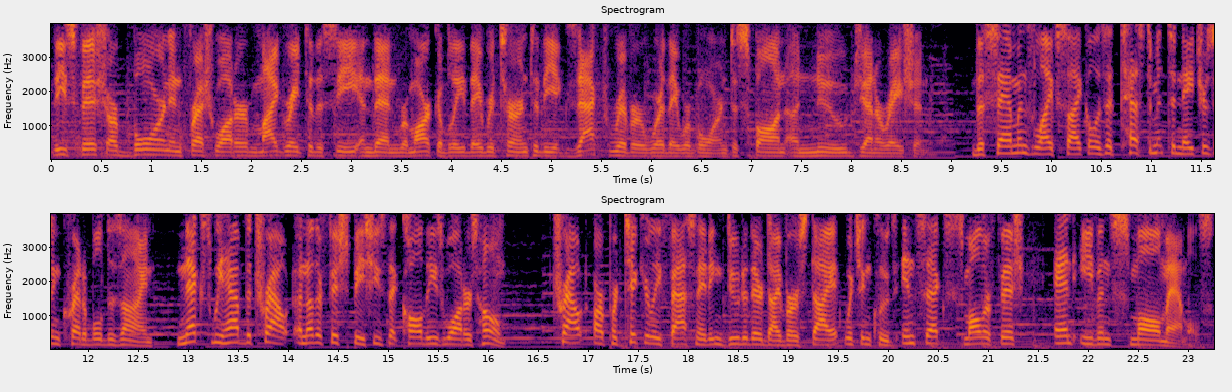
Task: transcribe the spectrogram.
These fish are born in freshwater, migrate to the sea, and then, remarkably, they return to the exact river where they were born to spawn a new generation. The salmon's life cycle is a testament to nature's incredible design. Next we have the trout, another fish species that call these waters home. Trout are particularly fascinating due to their diverse diet which includes insects, smaller fish, and even small mammals.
